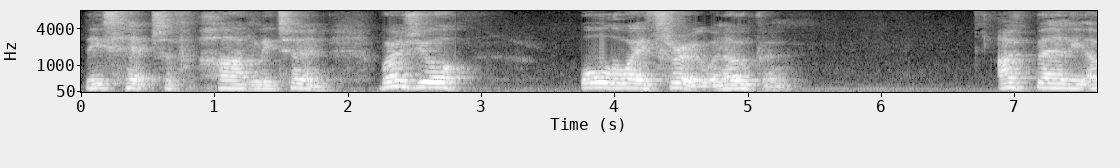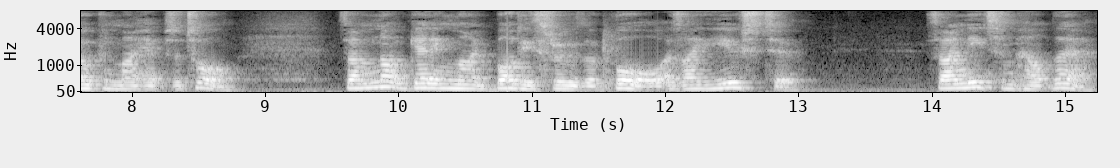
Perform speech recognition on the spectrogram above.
these hips have hardly turned. Whereas you're all the way through and open, I've barely opened my hips at all. So I'm not getting my body through the ball as I used to. So I need some help there.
